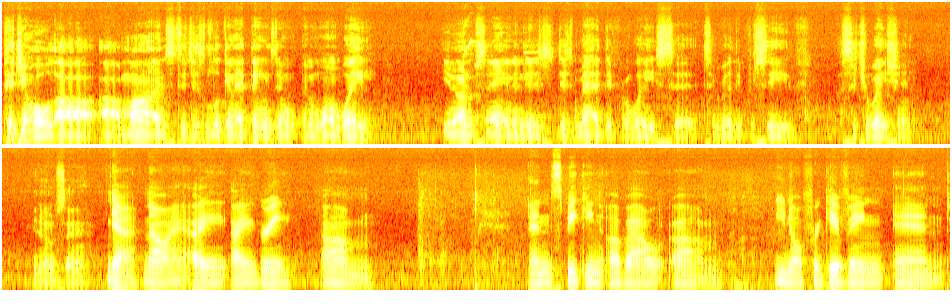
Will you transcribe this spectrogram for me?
pigeonhole our, our minds to just looking at things in, in one way. You know what I'm saying? And there's there's mad different ways to, to really perceive a situation. You know what I'm saying? Yeah, no, I, I, I agree. Um, and speaking about, um, you know, forgiving and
